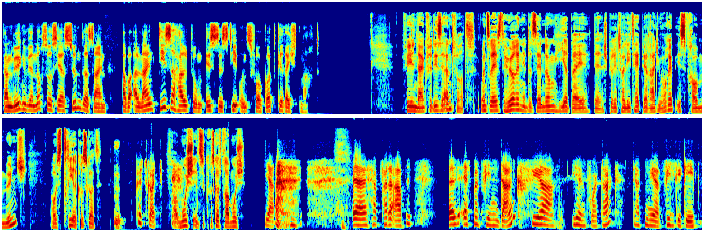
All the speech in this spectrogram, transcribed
Dann mögen wir noch so sehr Sünder sein, aber allein diese Haltung ist es, die uns vor Gott gerecht macht. Vielen Dank für diese Antwort. Unsere erste Hörerin in der Sendung hier bei der Spiritualität bei Radio Horeb ist Frau Münch aus Trier. Grüß Gott. Grüß Gott. Frau Musch, grüß Gott, Frau Musch. Ja, äh, Herr Pfarrer Abel, äh, erstmal vielen Dank für Ihren Vortrag. Der hat mir viel gegeben.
